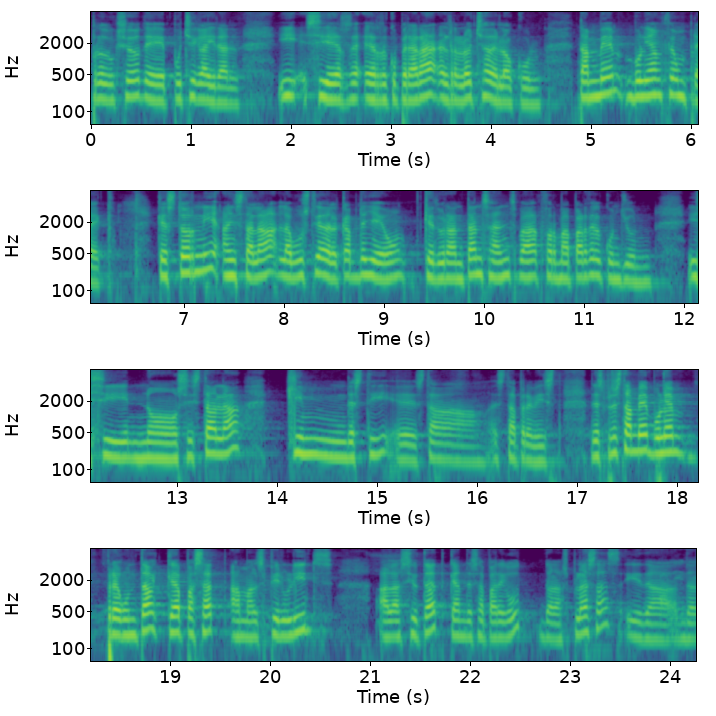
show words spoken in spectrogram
producció de Puig i Gairal i si es, es recuperarà el rellotge de l'òcul. També volíem fer un prec, que es torni a instal·lar la bústia del cap de lleó, que durant tants anys va formar part del conjunt. I si no s'instal·la, quin destí està, està previst. Després també volem preguntar què ha passat amb els pirulits a la ciutat que han desaparegut de les places i de, de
